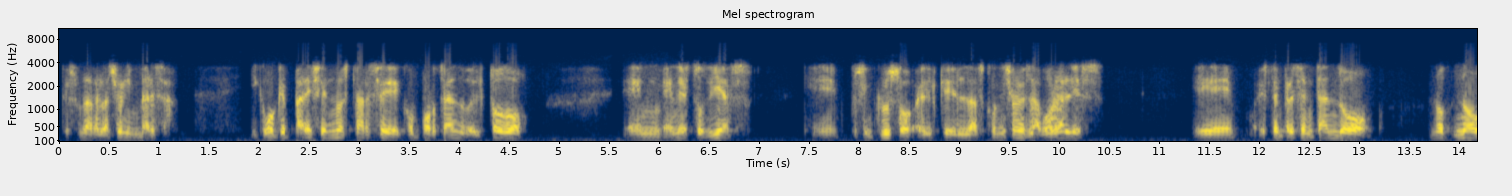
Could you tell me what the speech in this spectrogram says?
que es una relación inversa y como que parece no estarse comportando del todo en, estos días. Eh, pues incluso el que las condiciones laborales eh, estén presentando no, no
